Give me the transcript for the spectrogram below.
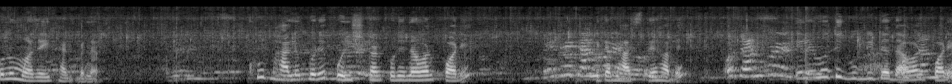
কোনো মজাই থাকবে না। খুব ভালো করে পরিষ্কার করে নেওয়ার পরে এটা ভাজতে হবে। তেলের মধ্যে গুগলিটা দেওয়ার পরে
